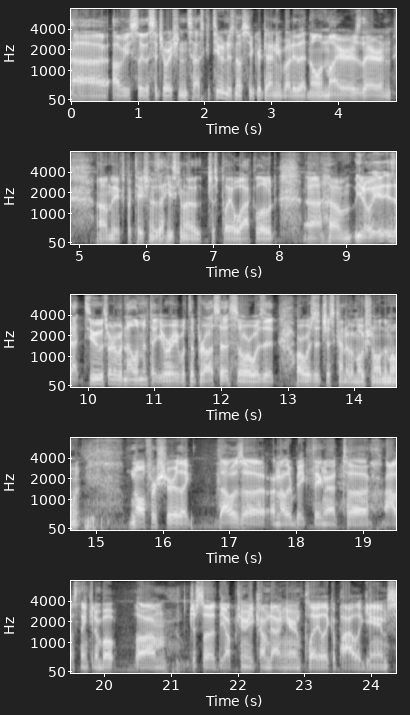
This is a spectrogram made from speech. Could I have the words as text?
uh, obviously the situation in Saskatoon is no secret to anybody that Nolan Maier is there, and um, the expectation is that he's going to just play a whack load. Uh, um, you know, is that too sort of an element that you were able to process, or was it, or was it just kind of emotional in the moment? No, for sure. Like that was uh, another big thing that uh, I was thinking about. Um, just uh, the opportunity to come down here and play like a pile of games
